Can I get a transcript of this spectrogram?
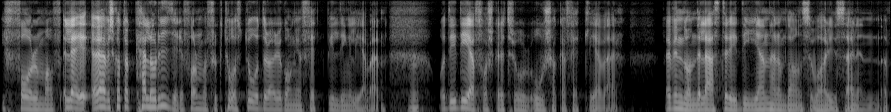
i form av, eller överskott av kalorier i form av fruktos, då drar det igång en fettbildning i levern. Mm. Och det är det forskare tror orsakar fettlever. Jag vet inte om du läste det i DN häromdagen så var det ju så här en, att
